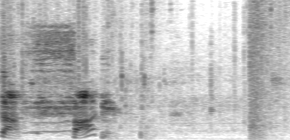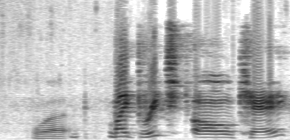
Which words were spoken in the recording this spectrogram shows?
the fuck? What? My breach. Okay.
